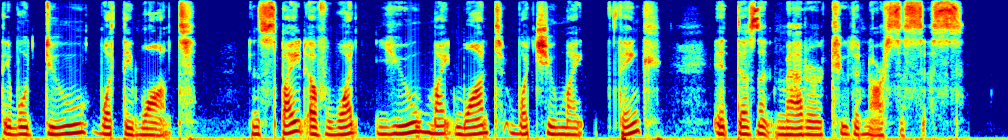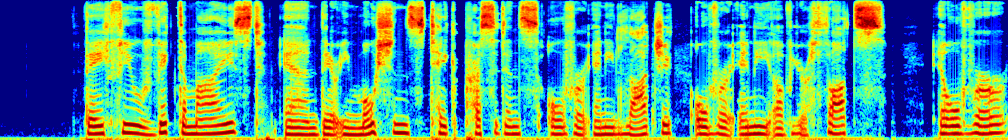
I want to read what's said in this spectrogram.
They will do what they want. In spite of what you might want, what you might think, it doesn't matter to the narcissist. They feel victimized and their emotions take precedence over any logic, over any of your thoughts, over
